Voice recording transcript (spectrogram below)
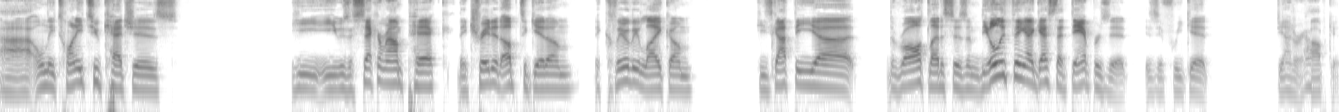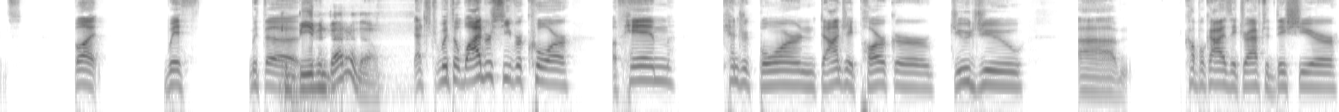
uh, only 22 catches. He he was a second round pick. They traded up to get him. They clearly like him. He's got the uh the raw athleticism. The only thing I guess that dampers it is if we get DeAndre Hopkins. But with with the could be even better though. That's with the wide receiver core of him, Kendrick Bourne, DeVante Parker, Juju, um, a couple guys they drafted this year.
